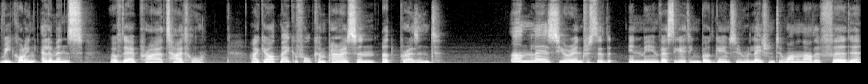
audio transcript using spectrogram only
recalling elements of their prior title. I cannot make a full comparison at present. Unless you're interested in me investigating both games in relation to one another further,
